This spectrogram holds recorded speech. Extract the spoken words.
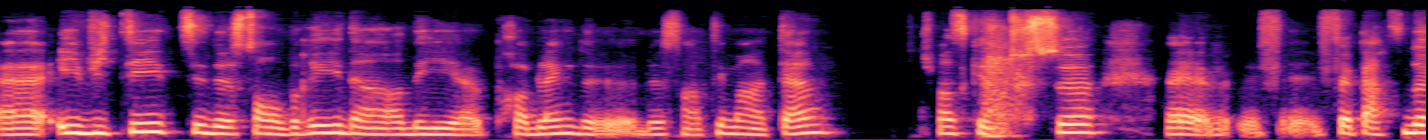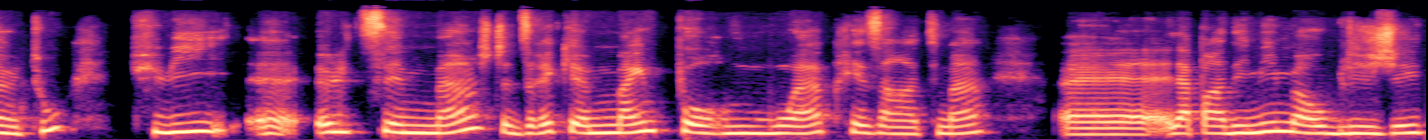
euh, éviter de sombrer dans des euh, problèmes de, santé mentale. Je pense que tout ça euh, fait partie d'un tout. Puis, ultimement, je te dirais que même pour moi, présentement, la pandémie m'a obligée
